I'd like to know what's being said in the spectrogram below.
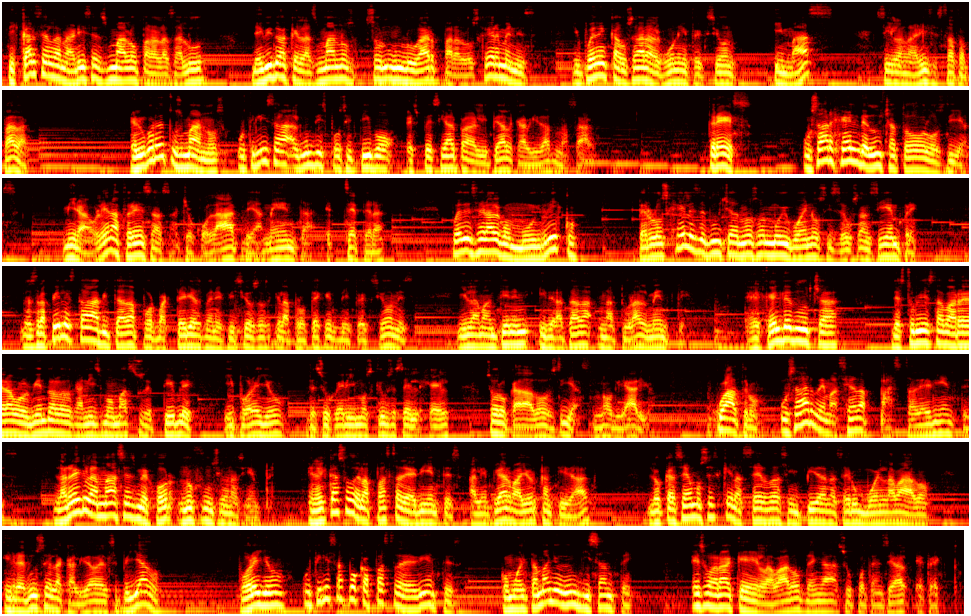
picarse la nariz es malo para la salud debido a que las manos son un lugar para los gérmenes y pueden causar alguna infección, y más si la nariz está tapada. En lugar de tus manos, utiliza algún dispositivo especial para limpiar la cavidad nasal. 3. Usar gel de ducha todos los días. Mira, oler a fresas, a chocolate, a menta, etc. puede ser algo muy rico, pero los geles de ducha no son muy buenos si se usan siempre. Nuestra piel está habitada por bacterias beneficiosas que la protegen de infecciones y la mantienen hidratada naturalmente. El gel de ducha destruye esta barrera volviendo al organismo más susceptible y por ello te sugerimos que uses el gel solo cada dos días, no diario. 4. Usar demasiada pasta de dientes. La regla más es mejor no funciona siempre. En el caso de la pasta de dientes, al emplear mayor cantidad, lo que hacemos es que las cerdas impidan hacer un buen lavado y reduce la calidad del cepillado. Por ello, utiliza poca pasta de dientes, como el tamaño de un guisante. Eso hará que el lavado tenga su potencial efecto.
